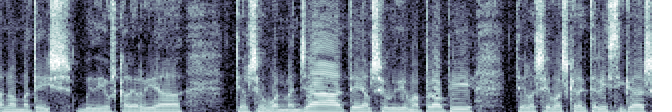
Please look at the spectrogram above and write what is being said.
en el mateix. Vull dir, Euskal Herria té el seu bon menjar, té el seu idioma propi, té les seves característiques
